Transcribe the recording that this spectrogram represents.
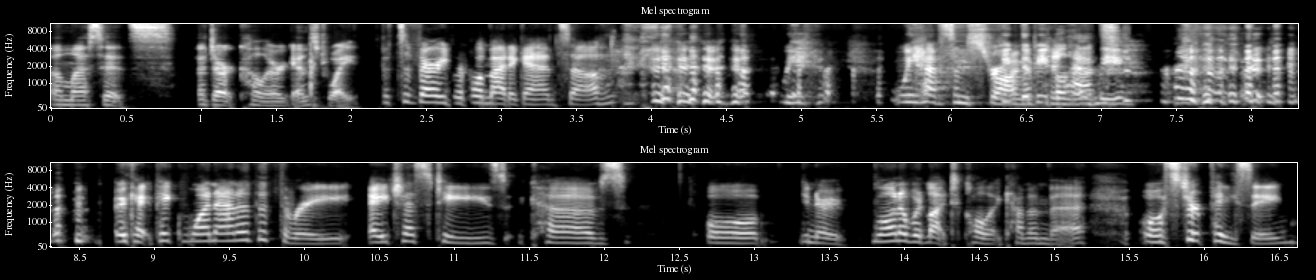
unless it's a dark color against white. That's a very diplomatic answer. we we have some strong the people opinions. okay, pick one out of the three HSTs, curves, or, you know, Lorna would like to call it camembert, or strip piecing.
